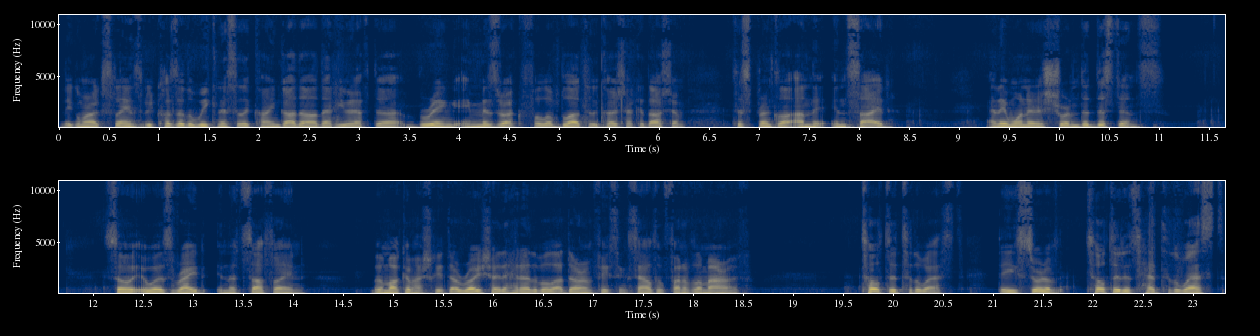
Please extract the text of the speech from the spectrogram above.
the Gemara explains because of the weakness of the Kain Gadol that he would have to bring a mizrak full of blood to the Kodesh HaKadoshim to sprinkle on the inside, and they wanted to shorten the distance. So it was right in the Tzafain, B'makam Hashchita. Roisha, the head of the bull, Adarim facing south, Ufan of Lamarav, tilted to the west. They sort of tilted its head to the west.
